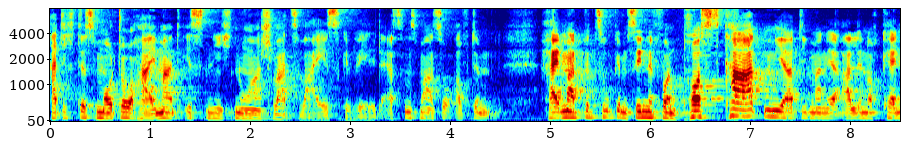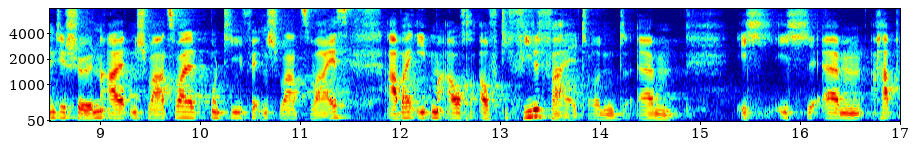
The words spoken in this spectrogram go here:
hatte ich das Motto Heimat ist nicht nur schwarz-weiß gewählt. Erstens mal so auf dem Heimatbezug im Sinne von Postkarten, ja, die man ja alle noch kennt, die schönen alten Schwarzwaldmotive in schwarz-weiß, aber eben auch auf die Vielfalt. Und ähm, ich, ich ähm, habe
